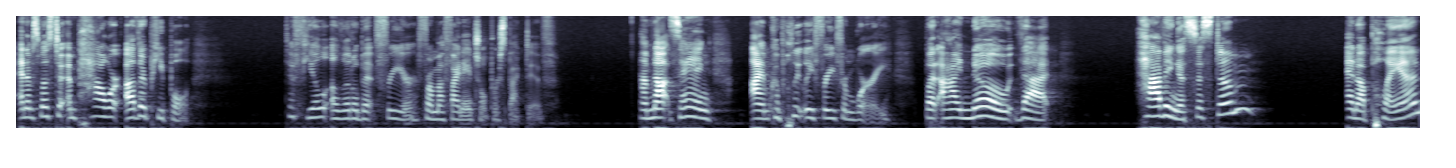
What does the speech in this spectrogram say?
and I'm supposed to empower other people to feel a little bit freer from a financial perspective. I'm not saying I'm completely free from worry. But I know that having a system and a plan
